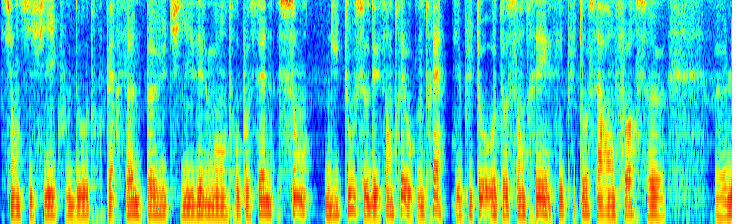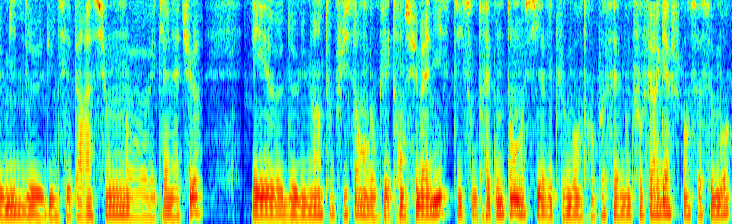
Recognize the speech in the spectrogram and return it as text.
scientifiques ou d'autres personnes peuvent utiliser le mot anthropocène sans du tout se décentrer, au contraire. C'est plutôt autocentré, c'est plutôt ça renforce le mythe d'une séparation avec la nature et de l'humain tout puissant. Donc les transhumanistes, ils sont très contents aussi avec le mot anthropocène. Donc faut faire gaffe, je pense, à ce mot.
